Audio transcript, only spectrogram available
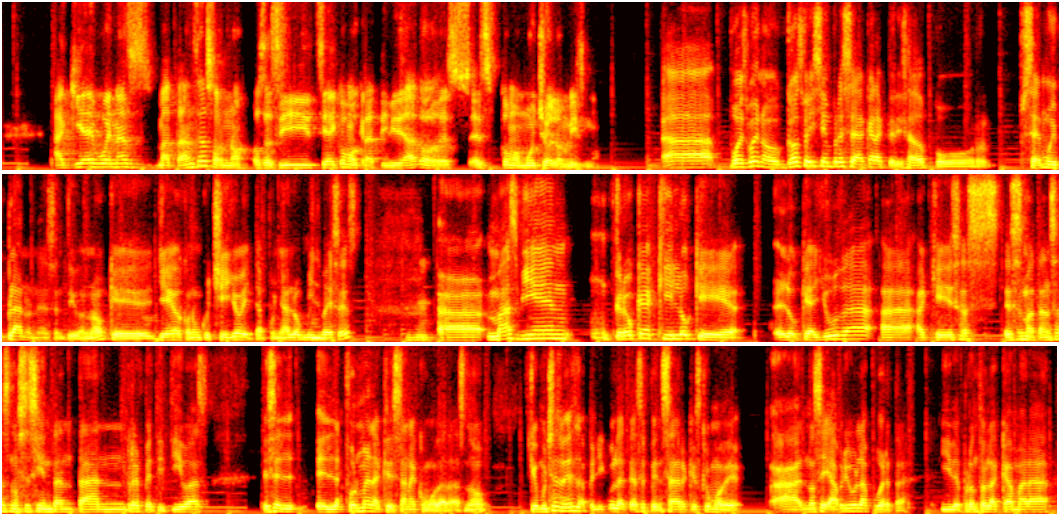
aquí hay buenas matanzas o no o sea sí sí hay como creatividad o es, es como mucho de lo mismo Uh, pues bueno, Ghostface siempre se ha caracterizado por ser muy plano en ese sentido, ¿no? Que llega con un cuchillo y te apuñalo mil veces. Uh -huh. uh, más bien, creo que aquí lo que, lo que ayuda a, que esas, esas matanzas no se sientan tan repetitivas es el, el, la forma en la que están acomodadas, ¿no? Que muchas veces la película te hace pensar que es como de, ah, no sé, abrió la puerta y de pronto la cámara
